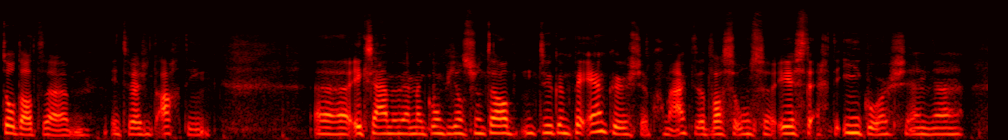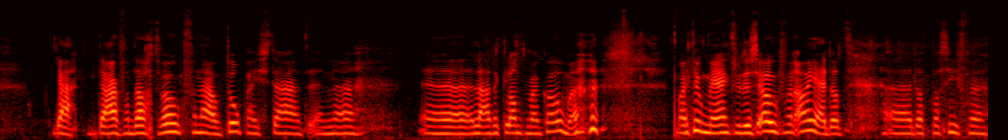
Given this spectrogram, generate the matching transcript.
Totdat ehm, in 2018 uh, ik samen met mijn compagnon Chantal natuurlijk een PR-cursus heb gemaakt. Dat was onze eerste echte e-course. En uh, ja, daarvan dachten we ook van nou top, hij staat en uh, laat de klanten maar komen. maar toen merkten we dus ook van oh ja, dat, dat passieve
